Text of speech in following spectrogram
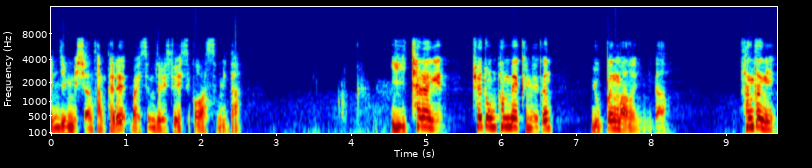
엔진 미션 상태를 말씀드릴 수 있을 것 같습니다. 이 차량의 최종 판매 금액은 600만 원입니다. 상당히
